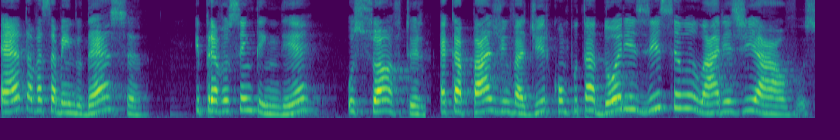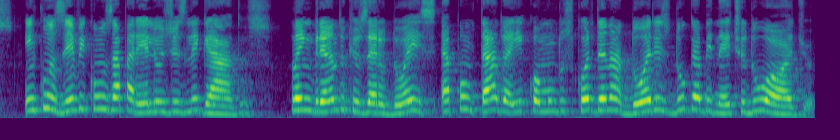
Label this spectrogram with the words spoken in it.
É, estava sabendo dessa? E para você entender, o software é capaz de invadir computadores e celulares de alvos, inclusive com os aparelhos desligados. Lembrando que o 02 é apontado aí como um dos coordenadores do Gabinete do Ódio,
